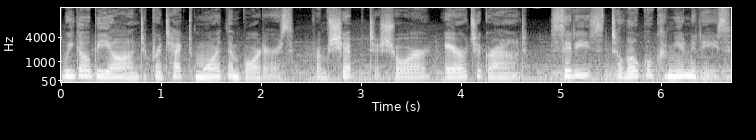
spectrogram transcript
we go beyond to protect more than borders from ship to shore, air to ground, cities to local communities.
